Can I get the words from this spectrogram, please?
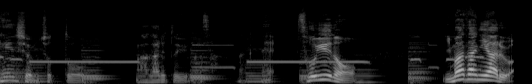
テンションちょっと上がるというかさなんかねそういうの未だにあるわ。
